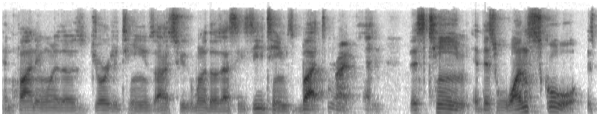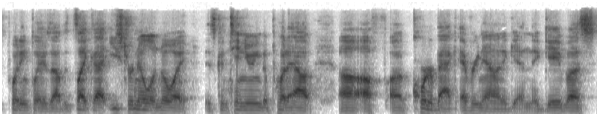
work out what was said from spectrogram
and finding one of those Georgia teams, uh, excuse one of those SEC teams, but right. this team, this one school is putting players out. It's like uh, Eastern Illinois is continuing to put out uh, a, a, quarterback every now and again. They gave us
